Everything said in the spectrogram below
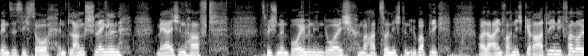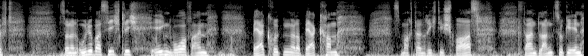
wenn sie sich so entlang schlängeln, märchenhaft zwischen den Bäumen hindurch und man hat so nicht den Überblick, weil er einfach nicht geradlinig verläuft, sondern unübersichtlich irgendwo auf einem Bergrücken oder Bergkamm. Es macht dann richtig Spaß, da entlang zu gehen.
